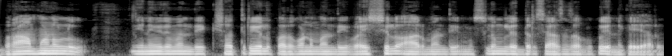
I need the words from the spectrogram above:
బ్రాహ్మణులు ఎనిమిది మంది క్షత్రియులు పదకొండు మంది వైశ్యులు ఆరు మంది ముస్లింలు ఇద్దరు శాసనసభకు ఎన్నికయ్యారు.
